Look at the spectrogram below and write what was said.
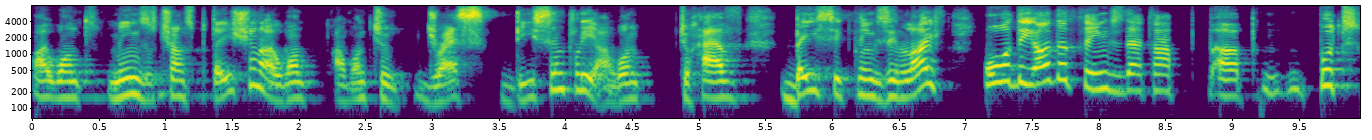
I want means of transportation. I want, I want to dress decently. I want to have basic things in life, or the other things that are uh, put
